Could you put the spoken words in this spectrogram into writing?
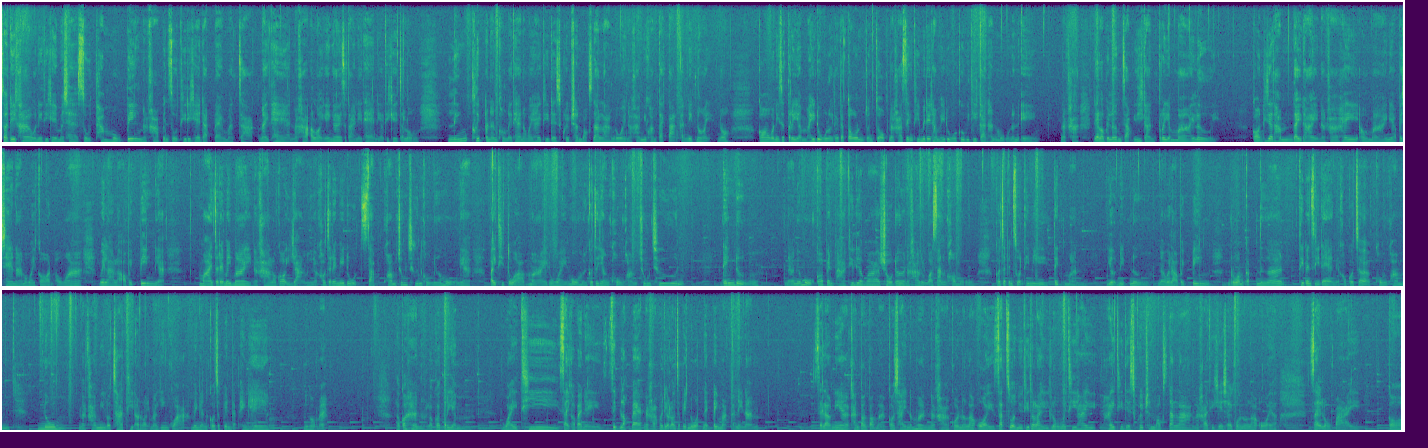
สวัสดีค่ะ วันนี้ที่เคมาแชร์สูตรทำหมูปิ้งนะคะ เป็นสูตรที่ที่เคดัดแปลงมาจากนายแทนนะคะ อร่อยง่ายๆ สไตล์นายแทน เดี๋ยวที่เคจะลงลิงก์คลิปอันนั้นของนายแทนเอาไว้ให้ที่ description box ด้านล่างด้วยนะคะ มีความแตกต่างกันนิดหน่อยเนาะก็วันนี้จะเตรียมให้ดูเลยตั้งแต่ต้นจนจบนะคะ สิ่งที่ไม่ได้ทำให้ดูก็คือวิธีการหั่นหมูนั่นเองนะคะ เดี๋ยวเราไปเริ่มจากวิธีการเตรียมไม้เลย ก่อนที่จะทำใด ๆนะคะ ให้เอาไม้เนี่ยไปแช่น้ำเอาไว้ก่อน เพราะว่าเวลาเราเอาไปปิ้งเนี่ยไม้จะได้ไม่ไหม้นะคะ แล้วก็อีกอย่างหนึ่งเนี่ยเขาจะได้ไม่ดูดซับความชุ่มชื้นของเนื้อหมูเนี่ยไปที่ตัวไม้ด้วย หมูมันก็จะยังคงความชุ่มชื่นเด้งดึงนะเนื้อหมูก็เป็นพาทที่เรียกว่า shoulder นะคะ หรือว่าสันคอหมู ก็จะเป็นส่วนที่มีติดมัน เยอะนิดหนึ่งนะเวลาเอาไปปิ้ง รวมกับเนื้อที่เป็นสีแดงเนี่ยเขาก็จะคงความนุ่มนะคะ มีรสชาติที่อร่อยมากยิ่งกว่า ไม่งั้นก็จะเป็นแบบแห้งๆนึกออกไหมแล้วก็หั่นแล้วก็เตรียมไว้ที่ใส่เข้าไปในซิปล็อกแบกนะคะเพราะเดี๋ยวเราจะไปนวดไปหมักกันในนั้น เสร็จแล้วเนี่ยขั้นตอนต่อมาก็ใช้น้ำมันนะคะโคโนล่าออยสัดส่วนอยู่ที่เท่าไหร่ลงไว้ที่ให้ให้ที่ description box ด้านล่างนะคะ ที่เคใช้โคโนล่าออยใส่ลงไป ก็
